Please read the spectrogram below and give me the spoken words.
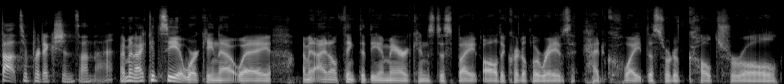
thoughts or predictions on that. I mean, I could see it working that way. I mean, I don't think that the Americans, despite all the critical raves, had quite the sort of cultural,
